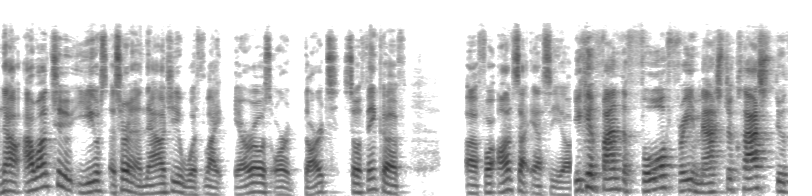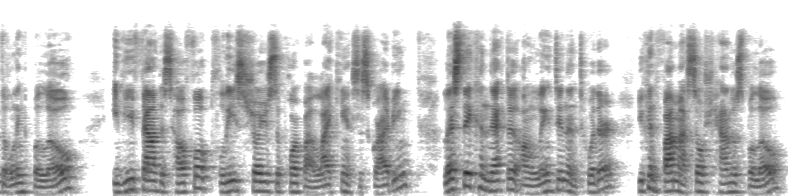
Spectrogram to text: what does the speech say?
Now, I want to use a certain analogy with like arrows or darts. So think of uh, for on-site SEO. You can find the full free masterclass through the link below. If you found this helpful, please show your support by liking and subscribing. Let's stay connected on LinkedIn and Twitter. You can find my social handles below.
